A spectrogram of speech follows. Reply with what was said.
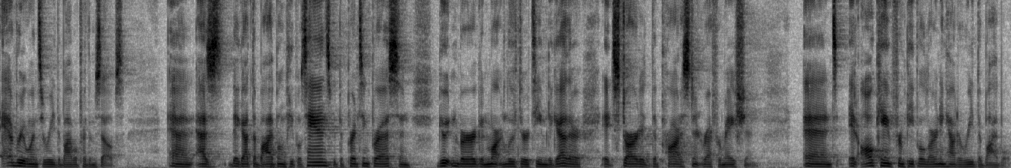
everyone to read the Bible for themselves. And as they got the Bible in people's hands with the printing press and Gutenberg and Martin Luther teamed together, it started the Protestant Reformation. And it all came from people learning how to read the Bible.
